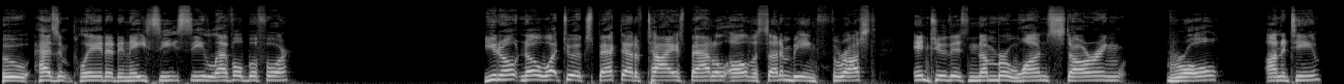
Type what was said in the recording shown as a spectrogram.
who hasn't played at an ACC level before. You don't know what to expect out of Tyus Battle all of a sudden being thrust into this number one starring role on a team.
